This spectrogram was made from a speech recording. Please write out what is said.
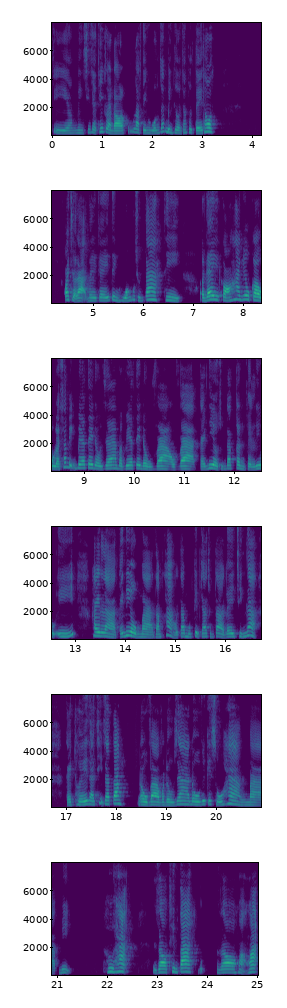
Thì ờ, mình xin giải thích là đó cũng là tình huống rất bình thường trong thực tế thôi. Quay trở lại với cái tình huống của chúng ta thì ở đây có hai yêu cầu là xác định VAT đầu ra và VAT đầu vào và cái điều chúng ta cần phải lưu ý hay là cái điều mà giám khảo người ta muốn kiểm tra chúng ta ở đây chính là cái thuế giá trị gia tăng đầu vào và đầu ra đối với cái số hàng mà bị hư hại do thiên tai, do hỏa hoạn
